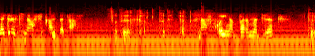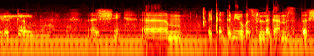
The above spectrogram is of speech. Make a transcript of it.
መድረክ ይናፍቃል በጣም ትክክል ትክክል። ናፍቆኝ ነበር መድረክ። ትክክል። እሺ ቅድም የውበት ፍለጋን ስትጠቅሺ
